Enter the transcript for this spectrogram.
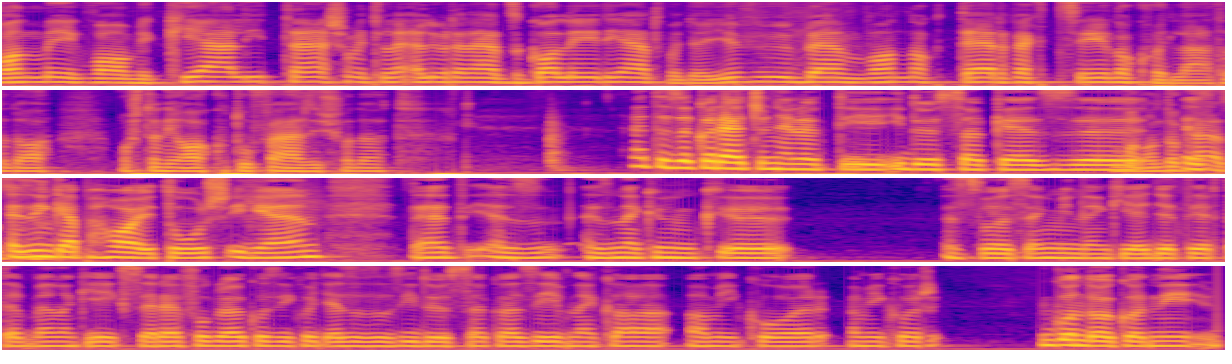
Van még valami kiállítás, amit előre látsz galériát, vagy a jövőben vannak tervek, célok? Hogy látod a mostani alkotó fázisodat? Hát ez a karácsony előtti időszak, ez, ez, ez inkább hajtós, igen. Tehát ez, ez nekünk, ez valószínűleg mindenki egyetért ebben, aki ékszerrel foglalkozik, hogy ez az az időszak az évnek, a, amikor, amikor gondolkodni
